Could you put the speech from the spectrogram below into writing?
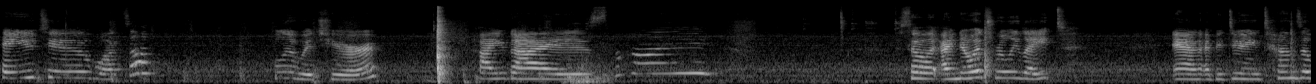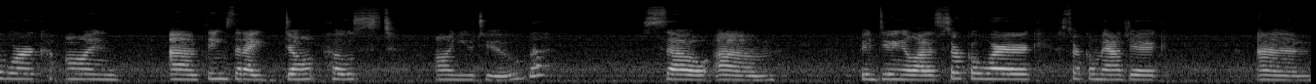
Hey YouTube, what's up? Blue Witch here. Hi you guys. Hi. So I know it's really late and I've been doing tons of work on um, things that I don't post on YouTube. So, um, been doing a lot of circle work, circle magic, um,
